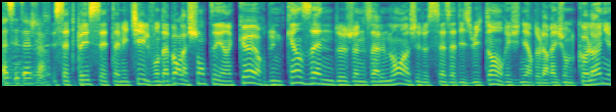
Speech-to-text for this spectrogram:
à cet âge-là. Cette paix, cette amitié, ils vont d'abord la chanter. Un chœur d'une quinzaine de jeunes Allemands âgés de 16 à 18 ans, originaires de la région de Cologne,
